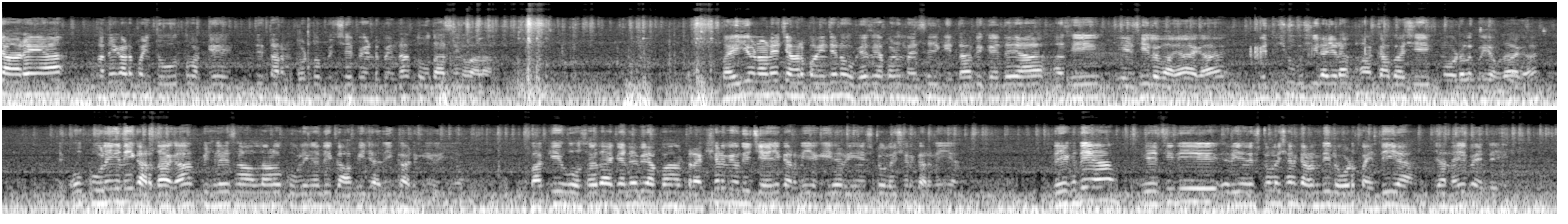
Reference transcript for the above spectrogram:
ਜਾ ਰਹੇ ਆ ਫਤਿਹਗੜ੍ਹ ਪੰਜਤੂਰ ਤੋਂ ਅੱਗੇ ਤੇ ਧਰਮਕੋਟ ਤੋਂ ਪਿੱਛੇ ਪਿੰਡ ਪੈਂਦਾ ਤੋਤਾ ਸਿੰਘ ਵਾਲਾ। ਬਾਈ ਜੀ, ਉਹਨਾਂ ਨੇ 4-5 ਦਿਨ ਹੋ ਗਏ ਸੀ ਆਪਾਂ ਨੂੰ ਮੈਸੇਜ ਕੀਤਾ ਵੀ ਕਹਿੰਦੇ ਆ, ਅਸੀਂ ਏਸੀ ਲਵਾਇਆ ਹੈਗਾ ਮਿਤਸ਼ੂਬਸ਼ੀ ਦਾ ਜਿਹੜਾ ਆਕਾਬਾਸ਼ੀ ਮਾਡਲ ਕੋਈ ਆਉਂਦਾ ਹੈਗਾ, ਤੇ ਉਹ ਕੂਲਿੰਗ ਨਹੀਂ ਕਰਦਾ ਹੈਗਾ। ਪਿਛਲੇ ਸਾਲ ਨਾਲੋਂ ਕੂਲਿੰਗ ਦੀ ਕਾਫੀ ਜ਼ਿਆਦਾ ਘਟ ਗਈ ਹੋਈ ਹੈ ਬਾਕੀ ਹੋ ਸਕਦਾ ਕਹਿੰਦੇ ਵੀ ਆਪਾਂ ਡਾਇਰੈਕਸ਼ਨ ਵੀ ਉਹਦੀ ਚੇਂਜ ਕਰਨੀ ਹੈਗੀ ਹੈ ਰੀਇਨਸਟਾਲੇਸ਼ਨ ਕਰਨੀ ਆ। ਦੇਖਦੇ ਆ ਏਸੀ ਦੀ ਰੀਇਨਸਟਾਲੇਸ਼ਨ ਕਰਨ ਦੀ ਲੋੜ ਪੈਂਦੀ ਆ ਜਾਂ ਨਹੀਂ ਪੈਂਦੀ।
